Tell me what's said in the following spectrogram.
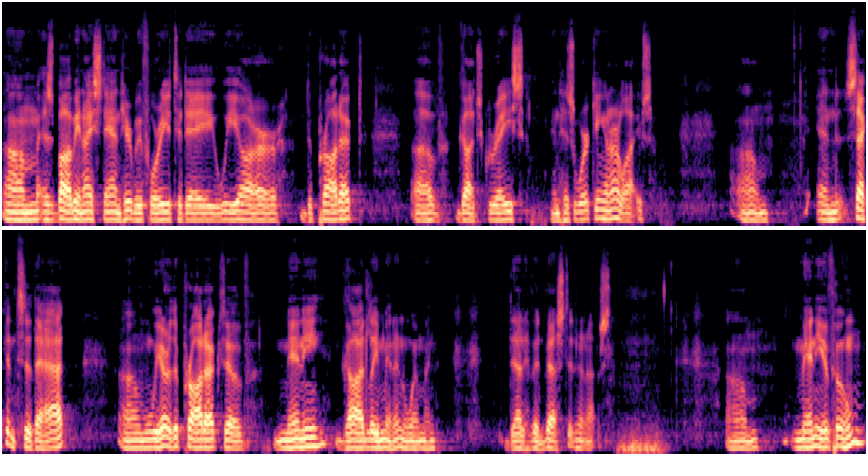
Um, as Bobby and I stand here before you today, we are the product of God's grace and His working in our lives. Um, and second to that, um, we are the product of many godly men and women that have invested in us. Um, many of whom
